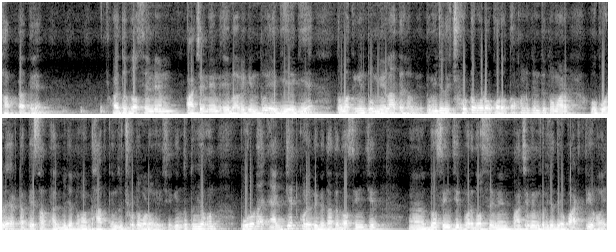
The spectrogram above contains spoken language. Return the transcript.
ধাপটাতে হয়তো দশ এম এম পাঁচ এম এম এইভাবে কিন্তু এগিয়ে গিয়ে তোমাকে কিন্তু মেলাতে হবে। তুমি যদি ছোট বড় করো, তখন কিন্তু তোমার উপরে একটা প্রেসার থাকবে যে তোমার ধাপ কিন্তু ছোট বড় হয়েছে। কিন্তু তুমি যখন পুরোটা অ্যাডজেস্ট করে দেবে, তাতে দশ ইঞ্চির দশ ইঞ্চির পরে দশ এম এম পাঁচ এম এম করে যদি বাড়তি হয়,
